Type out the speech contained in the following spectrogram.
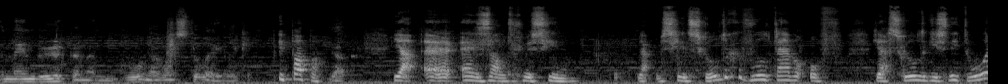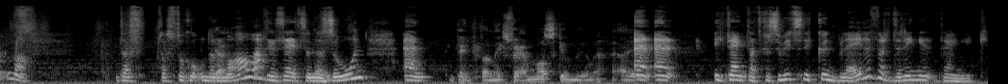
in mijn buurt en, en gewoon, ja, gewoon stil eigenlijk. Uw papa? Ja. Ja, eh, hij zal zich misschien, ja, misschien schuldig gevoeld hebben. Of, ja, schuldig is niet het woord, maar Dat is, dat is toch onnormaal, want je bent zijn zoon. En, Ik denk dat dat niks voor hem was, kinderen. Hè? En, en ik denk dat je zoiets niet kunt blijven verdringen, denk ik.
